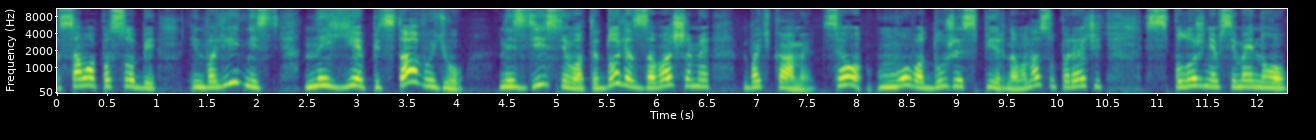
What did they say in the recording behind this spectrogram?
сама по собі інвалідність не є підставою не здійснювати догляд за вашими батьками. Ця мова дуже спірна. Вона суперечить з положенням сімейного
